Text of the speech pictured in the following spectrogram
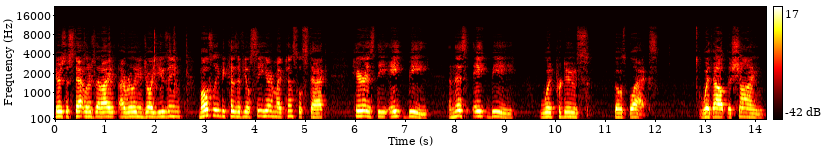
Here's the Staedtlers that I, I really enjoy using, mostly because if you'll see here in my pencil stack, here is the 8B, and this 8B would produce those blacks without the shine,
